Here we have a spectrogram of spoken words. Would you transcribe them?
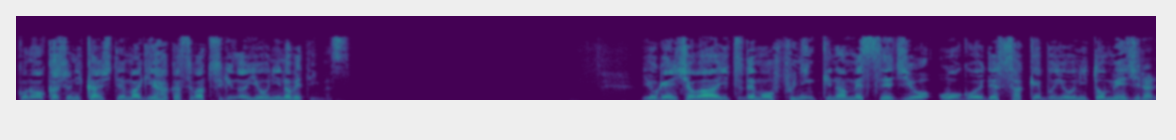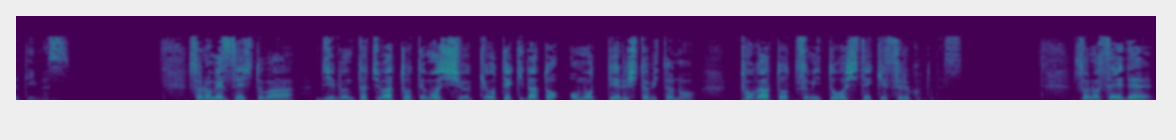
この箇所に関してマギー博士は次のように述べています。預言者はいつでも不人気なメッセージを大声で叫ぶようにと命じられています。そのメッセージとは、自分たちはとても宗教的だと思っている人々の咎と罪とを指摘することです。そのせいで、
